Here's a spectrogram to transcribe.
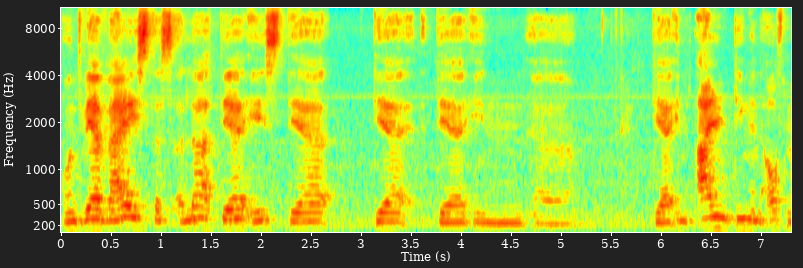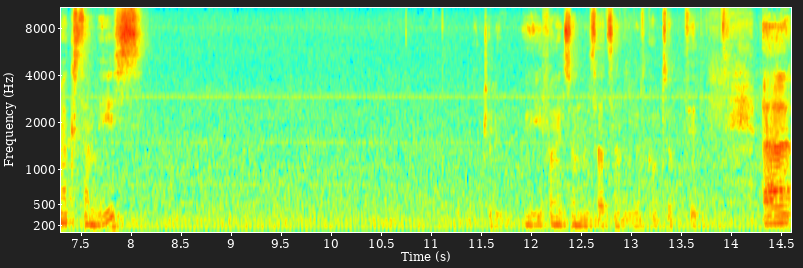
und wer weiß, dass Allah der ist, der, der, der, in, äh, der in allen Dingen aufmerksam ist, Entschuldigung, ich fange jetzt noch einen Satz an, das kommt so äh,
